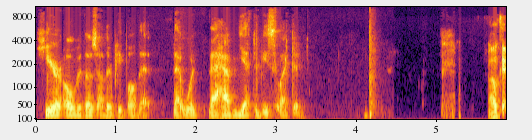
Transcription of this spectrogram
here over those other people that that would that have yet to be selected. Okay,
